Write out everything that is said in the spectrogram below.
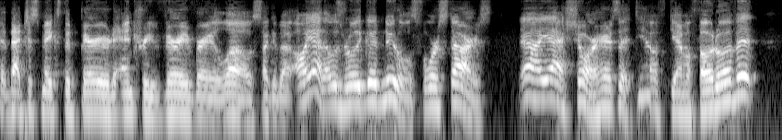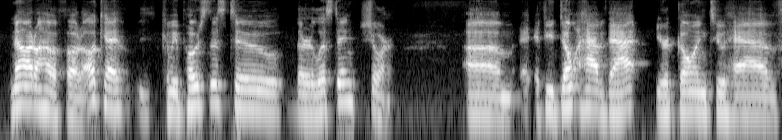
that just makes the barrier to entry very very low so i could be like oh yeah that was really good noodles four stars yeah yeah sure here's it do you, have, do you have a photo of it no i don't have a photo okay can we post this to their listing sure um, if you don't have that, you're going to have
